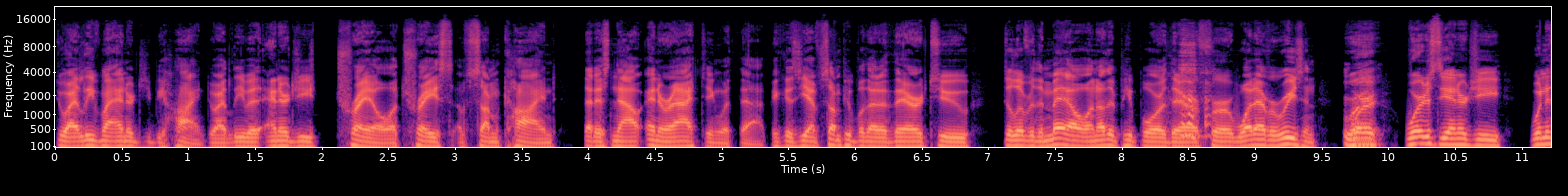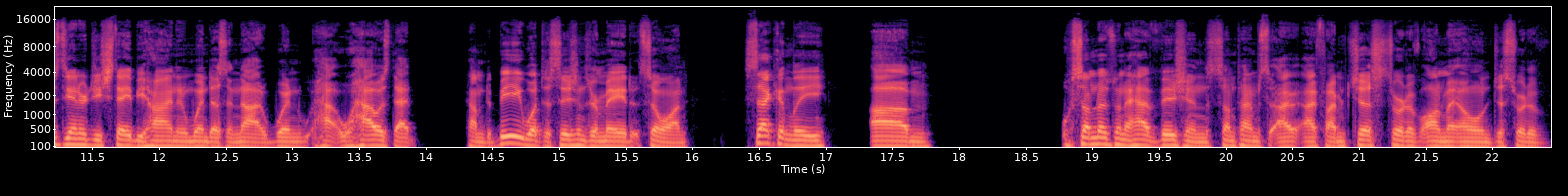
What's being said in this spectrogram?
do I leave my energy behind? Do I leave an energy trail, a trace of some kind that is now interacting with that? Because you have some people that are there to deliver the mail, and other people are there for whatever reason. Where Right. where does the energy? When does the energy stay behind, and when does it not? When how how has that come to be? What decisions are made? So on. Secondly, um, sometimes when I have visions, sometimes I, if I'm just sort of on my own, just sort of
